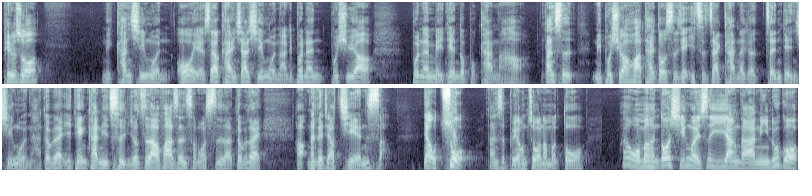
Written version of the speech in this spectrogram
譬如说，你看新闻，偶尔也是要看一下新闻啊。你不能不需要，不能每天都不看嘛哈。但是你不需要花太多时间一直在看那个整点新闻啊，对不对？一天看一次，你就知道发生什么事了，对不对？好，那个叫减少，要做，但是不用做那么多。那我们很多行为是一样的啊。你如果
